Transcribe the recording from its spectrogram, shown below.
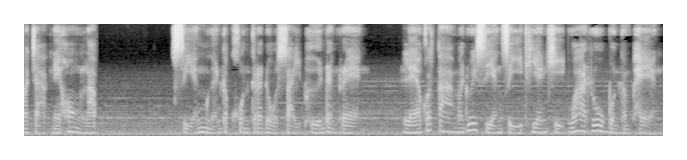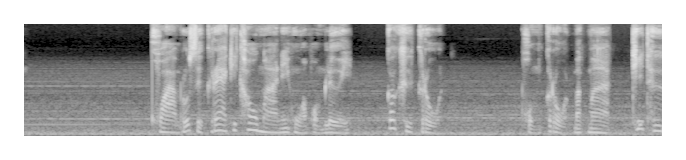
มาจากในห้องลับ เสียงเหมือนกับคนกระโดดใส่พื้นแรงๆ แล้วก็ตามมาด้วยเสียงสีเทียนขีดวาดรูปบนกำแพง ความรู้สึกแรกที่เข้ามาในหัวผมเลย ก็คือโกรธ ผมโกรธมากๆ ที่เธอ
